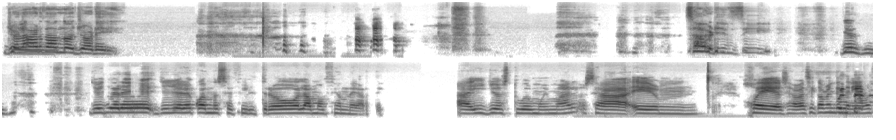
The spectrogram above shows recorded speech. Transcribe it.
Yo la verdad no lloré. Sabrin sí. Yo sí. Yo lloré, yo lloré cuando se filtró la moción de arte. Ahí yo estuve muy mal. O sea, eh, joder, o sea, básicamente teníamos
